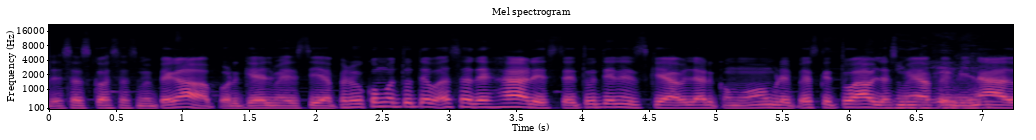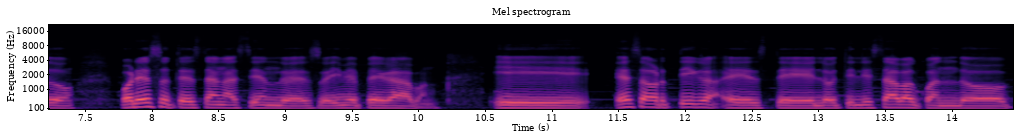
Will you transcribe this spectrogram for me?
de esas cosas me pegaba, porque él me decía, pero ¿cómo tú te vas a dejar? Este, tú tienes que hablar como hombre, pues que tú hablas muy afeminado, por eso te están haciendo eso, y me pegaban. Y esa ortiga este, lo utilizaba cuando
